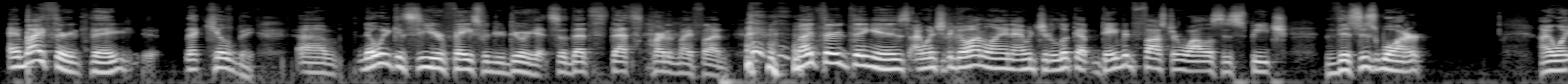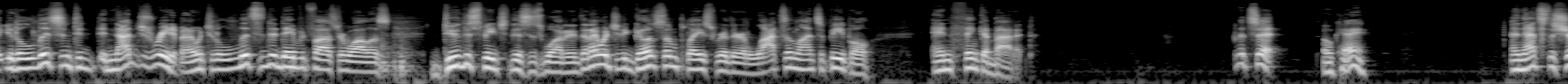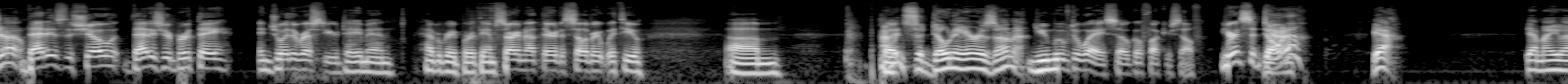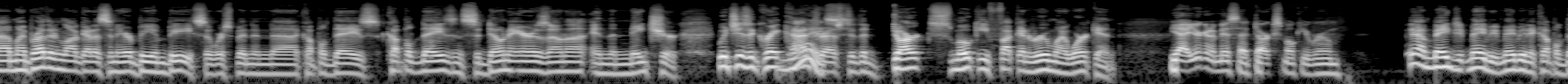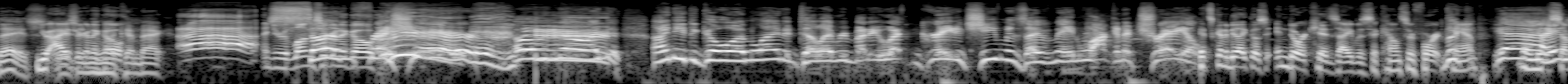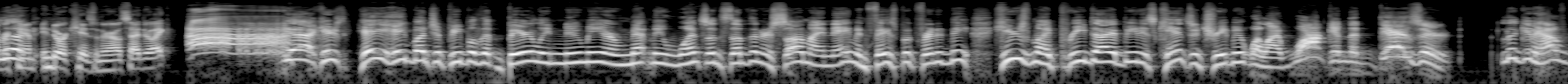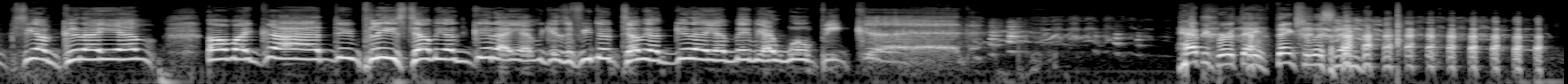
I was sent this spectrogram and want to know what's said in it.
And my third thing that killed me. Um, nobody can see your face when you're doing it, so that's that's part of my fun. my third thing is I want you to go online. I want you to look up David Foster Wallace's speech. This is water. I want you to listen to, not just read it, but I want you to listen to David Foster Wallace do the speech. This is water. Then I want you to go someplace where there are lots and lots of people, and think about it. That's it. Okay. And that's the show. That is the show. That is your birthday. Enjoy the rest of your day, man. Have a great birthday. I'm sorry I'm not there to celebrate with you. Um, I'm in Sedona, Arizona. you moved away, so go fuck yourself. You're in Sedona? Yeah. Yeah. Yeah, my uh, my brother-in-law got us an Airbnb, so we're spending uh, a couple days, couple days in Sedona, Arizona, in the nature, which is a great Nice. contrast to the dark, smoky fucking room I work in. Yeah, you're gonna miss that dark, smoky room. Yeah, maybe, maybe, maybe in a couple days. Your eyes are gonna go, come back. Ah, and your lungs Sun, are gonna go. fresh air. Oh no! I, di- I need to go online and tell everybody what great achievements I've made walking a trail. It's gonna be like those indoor kids I was a counselor for at Look, camp. yeah, hey, summer look. camp. Indoor kids when they're outside, they're like, ah. yeah, here's hey hey bunch of people that barely knew me or met me once on something or saw my name and Facebook friended me. Here's my pre-diabetes cancer treatment while I walk in the desert. Look at how see how good I am. Oh my god, dude, please tell me how good I am because if you don't tell me how good I am, maybe I won't be good. Happy birthday! Thanks for listening.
